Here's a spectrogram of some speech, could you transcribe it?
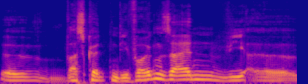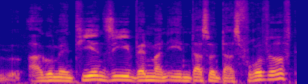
Äh, was könnten die Folgen sein? Wie äh, argumentieren Sie, wenn man Ihnen das und das vorwirft?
